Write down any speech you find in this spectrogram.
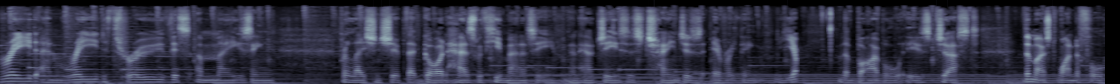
read and read through this amazing relationship that God has with humanity and how Jesus changes everything. Yep, the Bible is just the most wonderful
